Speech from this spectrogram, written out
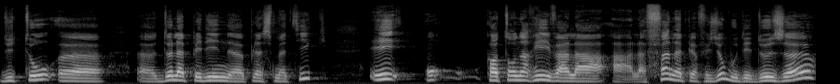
du taux euh, euh, de l'apéline plasmatique. Et quand on arrive à la, fin de la perfusion, au bout des deux heures,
